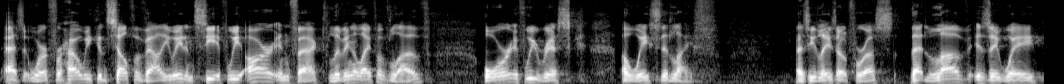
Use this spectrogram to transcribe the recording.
as it were, for how we can self evaluate and see if we are, in fact, living a life of love or if we risk a wasted life. As he lays out for us that love is a way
